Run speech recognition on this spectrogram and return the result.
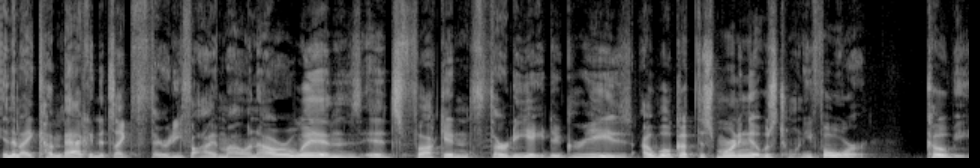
And then I come back and it's like 35 mile an hour winds. It's fucking 38 degrees. I woke up this morning, it was 24. Kobe.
